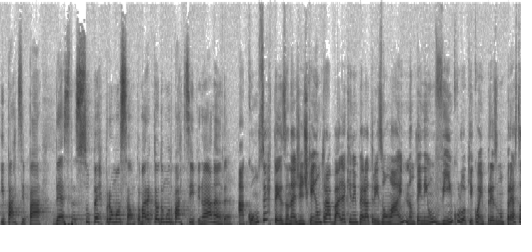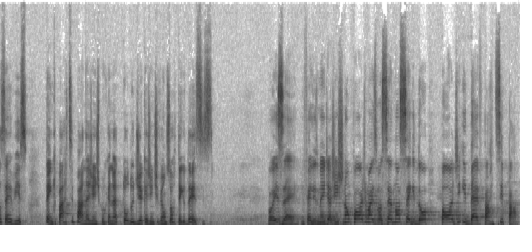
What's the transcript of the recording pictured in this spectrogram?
e participar desta super promoção. Tomara que todo mundo participe, não é, Ananda? Ah, com certeza, né, gente? Quem não trabalha aqui no Imperatriz Online, não tem nenhum vínculo aqui com a empresa, não presta serviço, tem que participar, né, gente? Porque não é todo dia que a gente vê um sorteio desses. Pois é, infelizmente a gente não pode, mas você, nosso seguidor, pode e deve participar.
